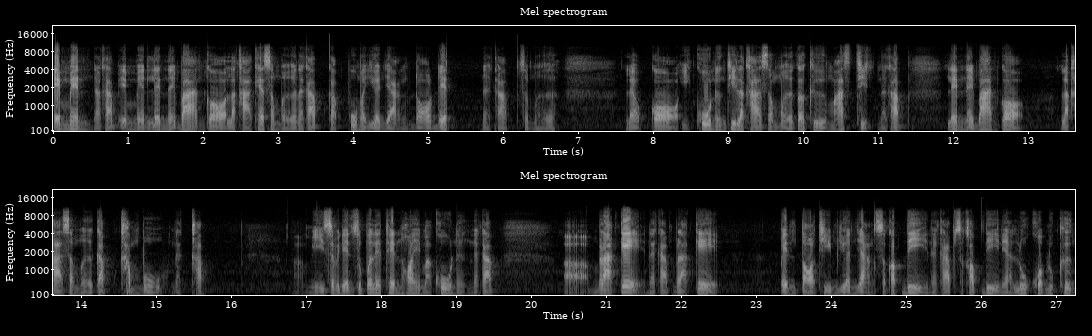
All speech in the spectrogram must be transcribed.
เอมเมนนะครับเอมเมนเล่นในบ้านก็ราคาแค่เสมอนะครับ กับผู้มาเยือนอย่างดอเดสนะครับเสมอ แล้วก็อีกคู่หนึ่งที่ราคาเสมอก็คือมาสติชนะครับ เล่นในบ้านก็ราคาเสมอกับคัมบูนะครับมีสวีเดนซูเปอร์เลเทนห้อยมาคู่หนึ่งนะครับบราเก้นะครับบราเก้ เป็นต่อทีมเยือนอย่างสกอปดี้นะครับสกอปดี้เนี่ยลูกควบลูกครึ่ง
